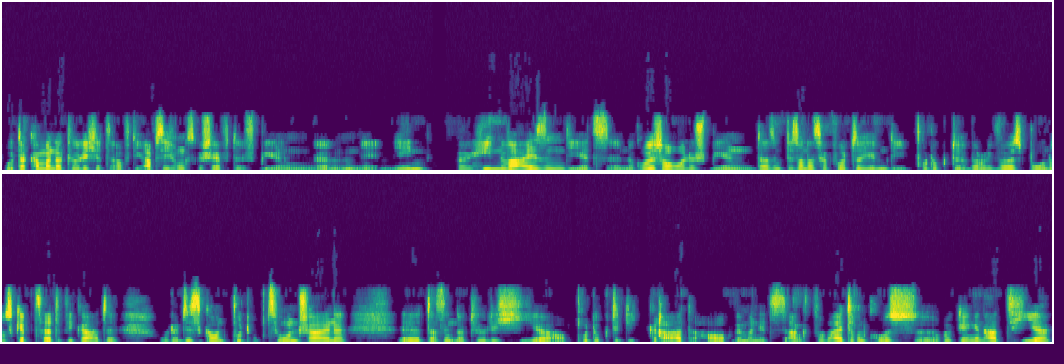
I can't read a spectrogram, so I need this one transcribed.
Gut, da kann man natürlich jetzt auf die Absicherungsgeschäfte spielen, ähm, hin, äh, hinweisen, die jetzt äh, eine größere Rolle spielen. Da sind besonders hervorzuheben die Produkte über Reverse Bonus Cap Zertifikate oder Discount Put Optionsscheine. Äh, das sind natürlich hier auch Produkte, die gerade auch, wenn man jetzt Angst vor weiteren Kursrückgängen hat, hier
